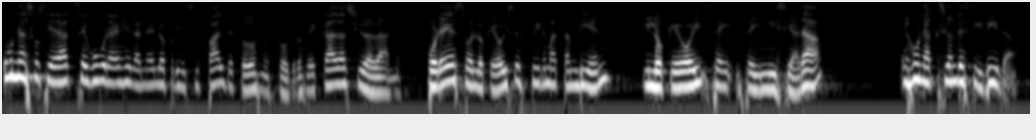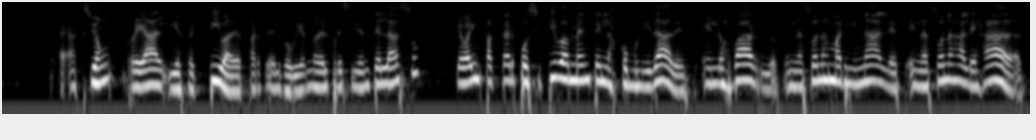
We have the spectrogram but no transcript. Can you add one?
Una sociedad segura es el anhelo principal de todos nosotros, de cada ciudadano. Por eso lo que hoy se firma también y lo que hoy se, iniciará es una acción decidida, acción real y efectiva de parte del gobierno del presidente Lazo, que va a impactar positivamente en las comunidades, en los barrios, en las zonas marginales, en las zonas alejadas,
